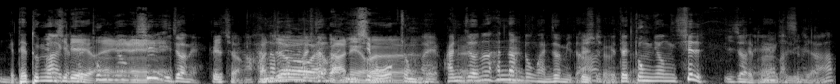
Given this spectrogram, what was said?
음. 대통령실이에요. 아, 그러니까 대통령실 예, 예. 이전에. 그렇죠. 그렇죠. 관저 안 25억 정도. 아니, 관저는 예. 한남동 관저입니다. 그렇죠. 그러니까 대통령실 이전에 대통령실 맞습니다. 이전.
